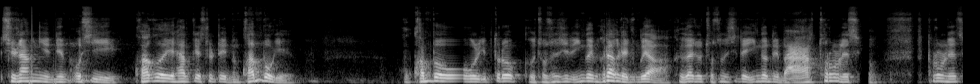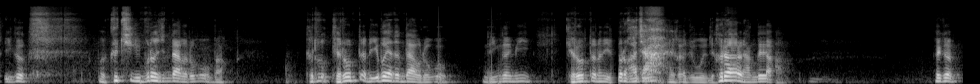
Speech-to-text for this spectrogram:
신랑이 옷이 과거에 학교했을 때 있는 관복이에요. 그 관복을 입도록 그 조선시대 임금이 허락을 해준 거야. 그래가지고 조선시대 임금들이 막 토론을 했어요. 토론을 해서 이거 뭐 규칙이 무너진다 그러고 막 결혼, 결혼 때는 입어야 된다 그러고 임금이 결혼 때는 입도록 하자 해가지고 이제 허락을 한 거야. 그러니까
